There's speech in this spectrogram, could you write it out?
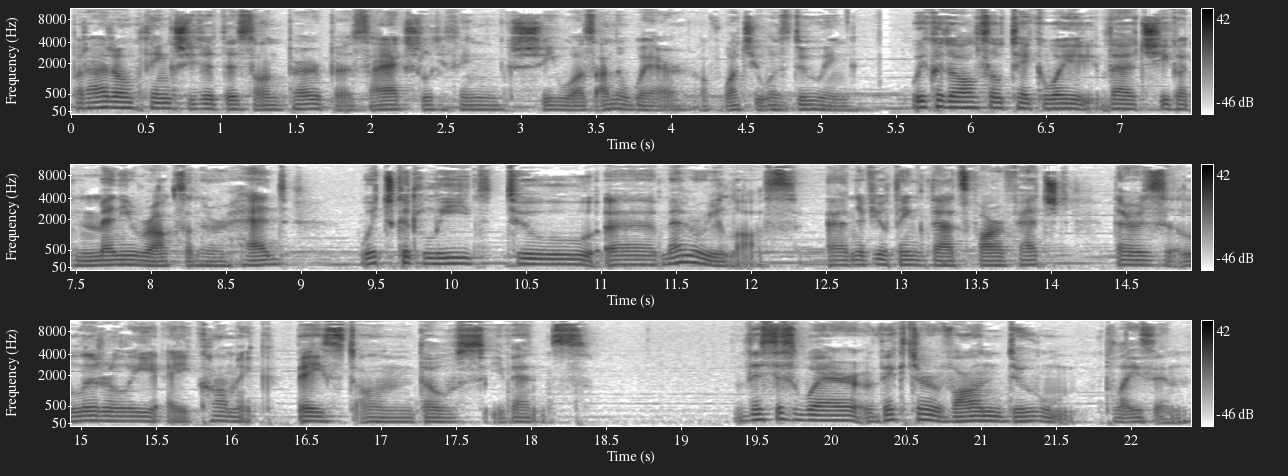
But I don't think she did this on purpose, I actually think she was unaware of what she was doing. We could also take away that she got many rocks on her head, which could lead to uh, memory loss. And if you think that's far-fetched, there is literally a comic based on those events. This is where Victor Von Doom plays in.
